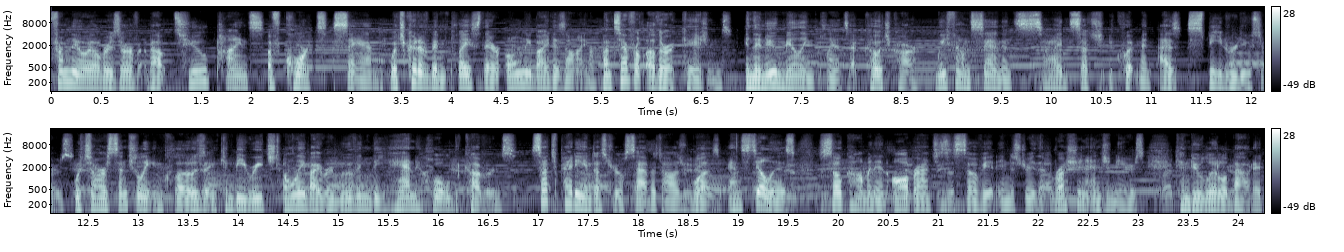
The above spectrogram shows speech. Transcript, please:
from the oil reserve about two pints of quartz sand, which could have been placed there only by design. On several other occasions, in the new milling plants at car, we found sand inside such equipment as speed reducers, which are essentially enclosed and can be reached only by removing the handhold covers. Such petty industrial sabotage was, and still is, so common in all branches of Soviet industry that Russian engineers can do little about it,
